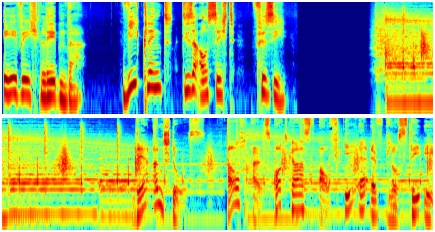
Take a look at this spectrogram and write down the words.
ewig Lebender. Wie klingt diese Aussicht für Sie? Der Anstoß. Auch als Podcast auf erfplus.de.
